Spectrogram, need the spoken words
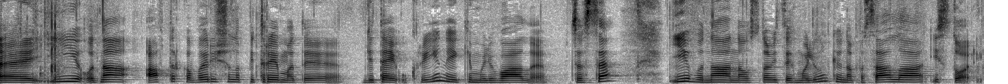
Е, І одна авторка вирішила підтримати дітей України, які малювали це все. І вона на основі цих малюнків написала історію.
